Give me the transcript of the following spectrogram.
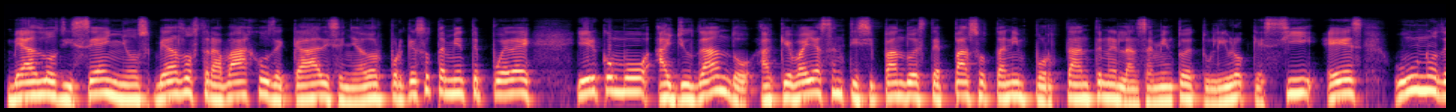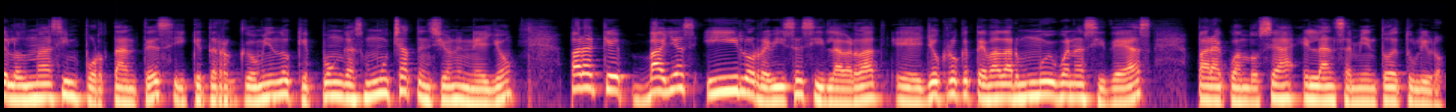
veas los diseños, veas los trabajos de cada diseñador, porque eso también te puede ir como ayudando a que vayas anticipando este paso tan importante en el lanzamiento de tu libro, que sí es uno de los más importantes y que te recomiendo que pongas mucha atención en ello para que vayas y lo revises y la verdad eh, yo creo que te va a dar muy buenas ideas para cuando sea el lanzamiento de tu libro.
